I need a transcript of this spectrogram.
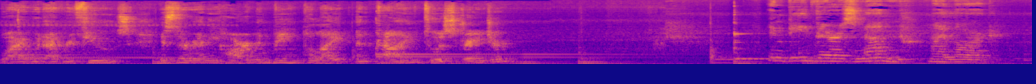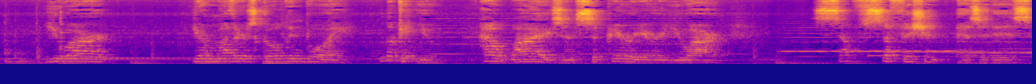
Why would I refuse? Is there any harm in being polite and kind to a stranger? Indeed, there is none, my lord. You are your mother's golden boy. Look at you. How wise and superior you are. Self sufficient as it is.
